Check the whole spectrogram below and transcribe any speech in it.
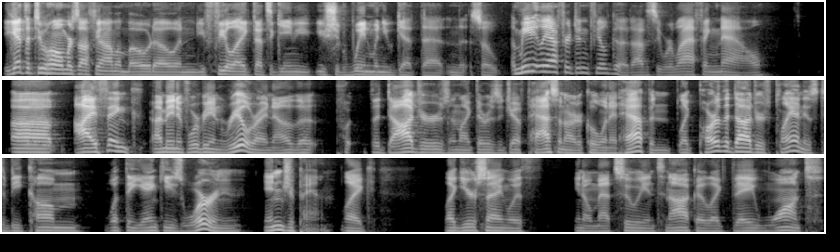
You get the two homers off Yamamoto, and you feel like that's a game you, you should win when you get that. And so immediately after, it didn't feel good. Obviously, we're laughing now. Uh, I think. I mean, if we're being real right now, the the Dodgers and like there was a Jeff Passan article when it happened. Like part of the Dodgers' plan is to become what the Yankees were in in Japan. Like, like you're saying with you know Matsui and Tanaka, like they want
